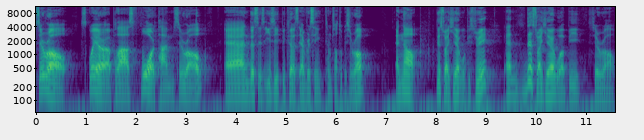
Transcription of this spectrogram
0 square plus 4 times 0, and this is easy because everything turns out to be 0. And now, this right here will be 3, and this right here will be 0.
